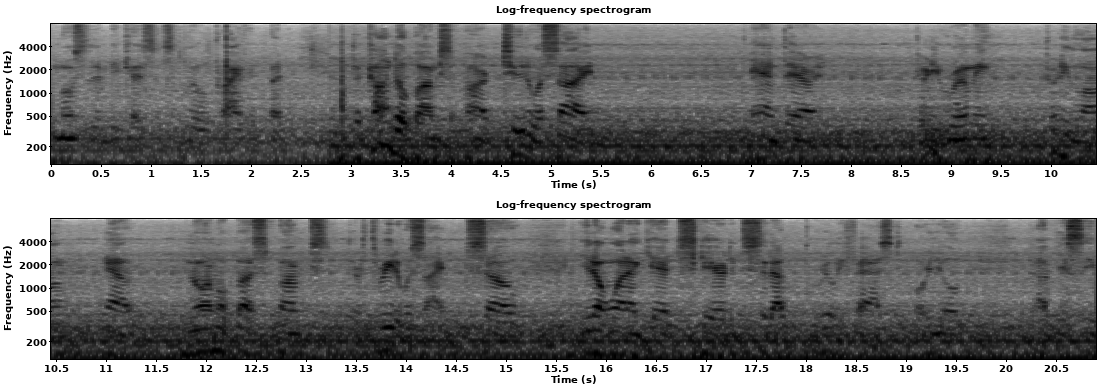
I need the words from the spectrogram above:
most of them because it's a little private, but the condo bunks are two to a side and they're pretty roomy, pretty long. Now, normal bus bunks, they're three to a side, so you don't want to get scared and sit up really fast or you'll obviously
